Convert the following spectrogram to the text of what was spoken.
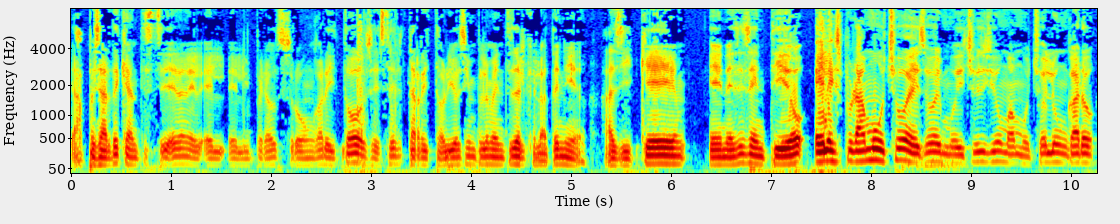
a pesar de que antes eran el, el, imperio austrohúngaro y todo, este territorio simplemente es el que lo ha tenido. Así que en ese sentido, él explora mucho eso, el mucho idioma, mucho el húngaro,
